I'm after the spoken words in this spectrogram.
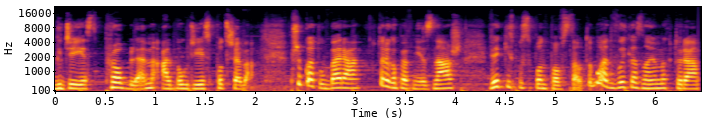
gdzie jest problem albo gdzie jest potrzeba. Przykład Ubera, którego pewnie znasz, w jaki sposób on powstał. To była dwójka znajomych, która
